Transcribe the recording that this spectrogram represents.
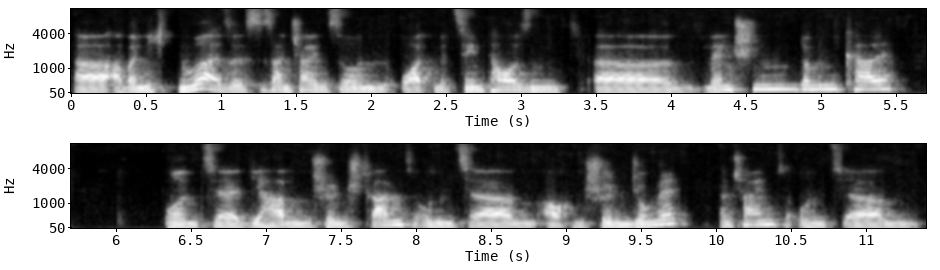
äh, aber nicht nur. Also es ist anscheinend so ein Ort mit 10.000 äh, Menschen, Dominikal. Und äh, die haben einen schönen Strand und ähm, auch einen schönen Dschungel anscheinend. Und ähm,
